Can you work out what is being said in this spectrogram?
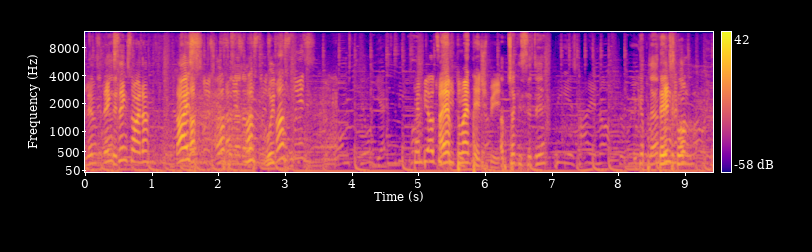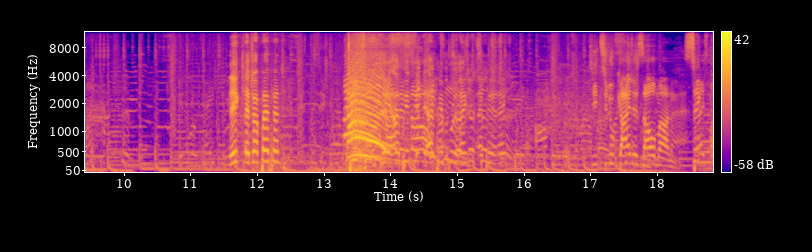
Links, links, links noch einer. Nice. Wait, Can be also I have CT. 20 HP. I'm checking City. You can plant. 10 Sekunden. Nick, let's jump plant. Hey, IP, IP, Pool, rechts, IP, rechts. Tizi, du geile Sau, Mann. Sigma.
